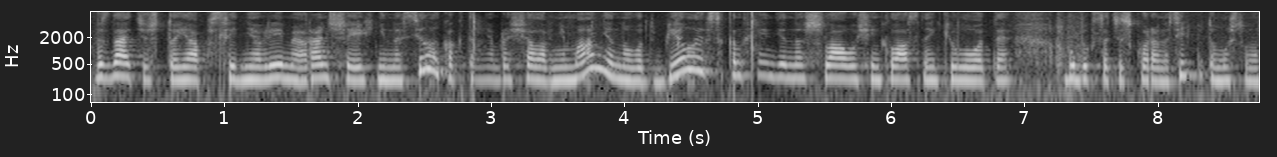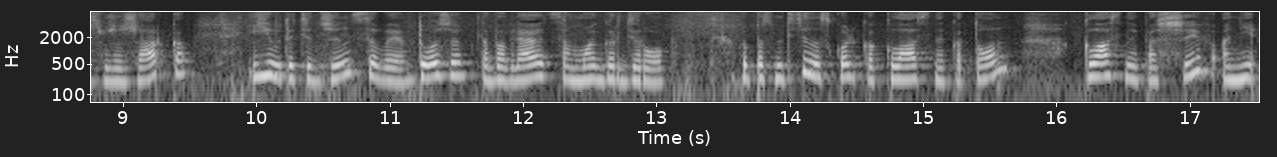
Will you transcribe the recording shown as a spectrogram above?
Вы знаете, что я последнее время, раньше я их не носила, как-то не обращала внимания, но вот белые в секонд-хенде нашла, очень классные кюлоты. Буду, кстати, скоро носить, потому что у нас уже жарко. И вот эти джинсовые тоже добавляются в мой гардероб. Вы посмотрите, насколько классный катон классный пошив, они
